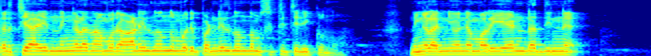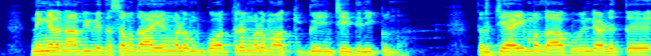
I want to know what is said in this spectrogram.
തീർച്ചയായും നിങ്ങളെ നാം ഒരാണിൽ നിന്നും ഒരു പെണ്ണിൽ നിന്നും സൃഷ്ടിച്ചിരിക്കുന്നു. നിങ്ങൾ അന്യോന്യം അറിയേണ്ടതിന് നിങ്ങളെ നാം വിവിധ സമുദായങ്ങളും ഗോത്രങ്ങളും ആക്കുകയും ചെയ്തിരിക്കുന്നു. തീർച്ചയായും അള്ളാഹുവിന്റെ അടുത്ത്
